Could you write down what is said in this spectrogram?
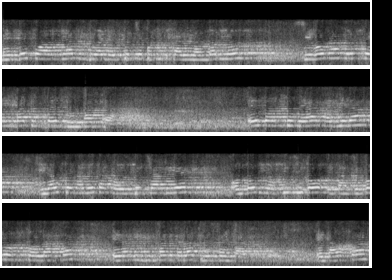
mendekoa oinarri duen espetxe politikaren ondorioz, zigorra beste hainbat urtez luzatzea. Ez hartu behar gainera, iraupen honetako espetxaldiek ondorio fiziko eta psikologiko eragin ditzaketela presoen bat. Eta hortaz,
